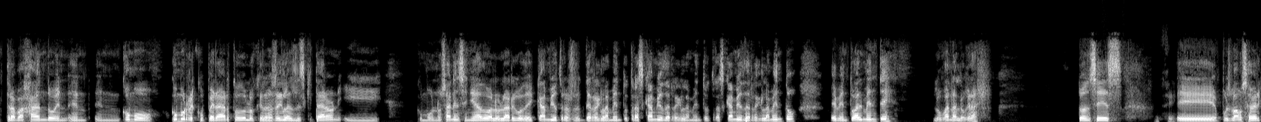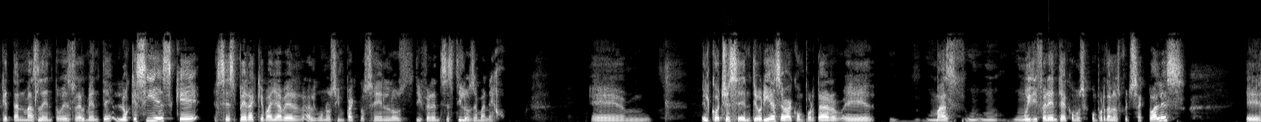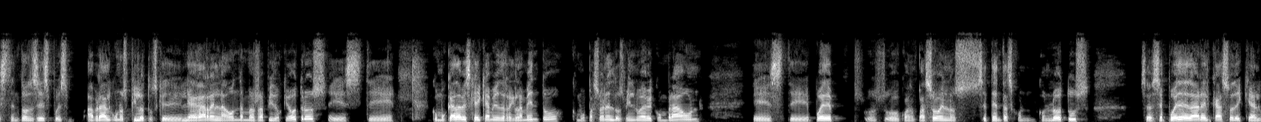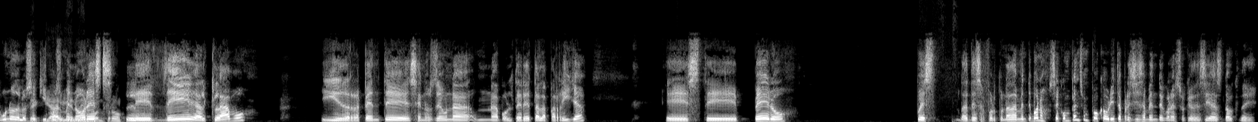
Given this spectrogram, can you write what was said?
trabajando en, en- en cómo, cómo recuperar todo lo que las reglas les quitaron y como nos han enseñado a lo largo de cambio tras de reglamento tras cambio de reglamento tras cambio de reglamento, eventualmente lo van a lograr. Entonces, Sí. eh, pues vamos a ver qué tan más lento es realmente. Lo que sí es que se espera que vaya a haber algunos impactos en los diferentes estilos de manejo. Eh, el coche en teoría se va a comportar eh, más muy diferente a cómo se comportan los coches actuales. Este, entonces, pues habrá algunos pilotos que le agarren la onda más rápido que otros. Este, como cada vez que hay cambios de reglamento, como pasó en el 2009 con Brown, este, puede, o, o cuando pasó en los 70s con, con Lotus, o sea, se puede dar el caso de que alguno de los De equipos menores le dé al clavo y de repente se nos dé una, una voltereta a la parrilla. Este, pero, pues desafortunadamente, bueno, se compensa un poco ahorita precisamente con eso que decías, Doc, de,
